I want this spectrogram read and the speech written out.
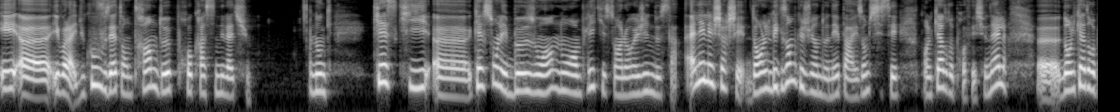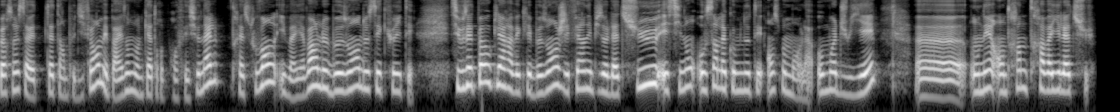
Et, euh, et voilà, et du coup vous êtes en train de procrastiner là-dessus. Donc qu'est-ce qui, euh, quels sont les besoins non remplis qui sont à l'origine de ça? Allez les chercher. Dans l'exemple que je viens de donner, par exemple, si c'est dans le cadre professionnel, euh, dans le cadre personnel, ça va être peut-être un peu différent, mais par exemple dans le cadre professionnel, très souvent, il va y avoir le besoin de sécurité. Si vous n'êtes pas au clair avec les besoins, j'ai fait un épisode là-dessus, et sinon, au sein de la communauté, en ce moment-là, au mois de juillet, euh, on est en train de travailler là-dessus.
